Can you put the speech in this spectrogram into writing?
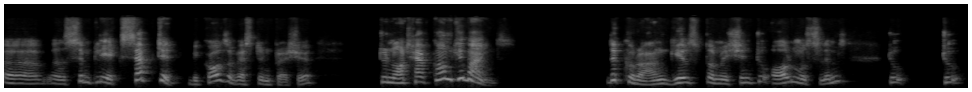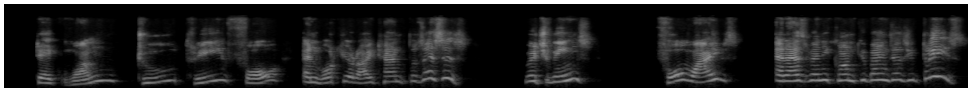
uh, simply accepted because of Western pressure to not have concubines. The Quran gives permission to all Muslims to, to take one, two, three, four, and what your right hand possesses, which means four wives and as many concubines as you please.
